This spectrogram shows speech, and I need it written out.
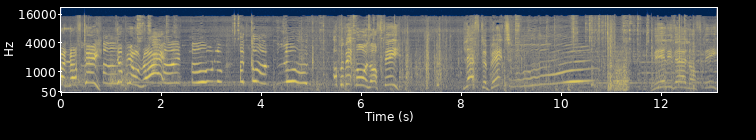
on, Lofty. You'll be all right. I, oh, look, I can't look. Up a bit more, Lofty. Left a bit. Nearly there, Lofty.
